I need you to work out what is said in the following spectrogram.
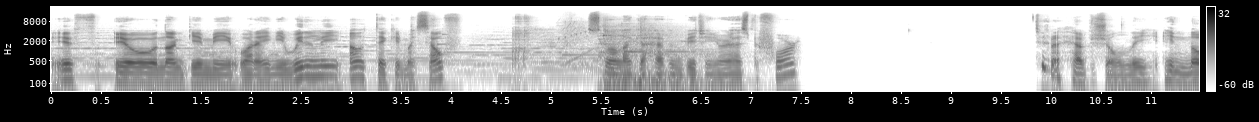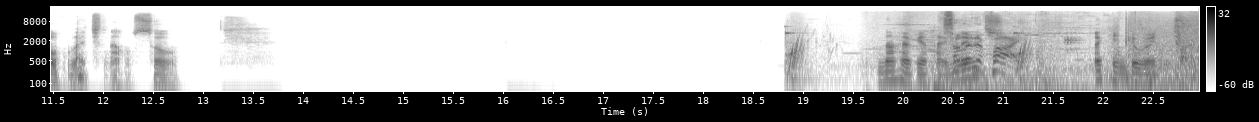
if you not give me what I need willingly, I'll take it myself. It's not like I haven't beaten your ass before. Did I have Zhongli in knowledge now, so... Not having a time Solidify. limit, I can do anytime.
